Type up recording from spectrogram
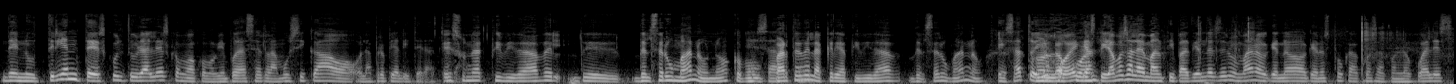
de nutrientes culturales como, como bien pueda ser la música o, la propia literatura. Es una actividad del, del ser humano, ¿no? Como parte de la creatividad del ser humano. Exacto, y ojo, eh, que aspiramos a la emancipación del ser humano, que no, que no es poca cosa, con lo cual es,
